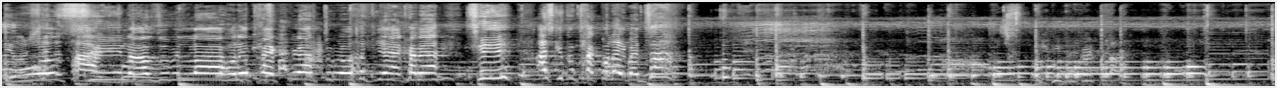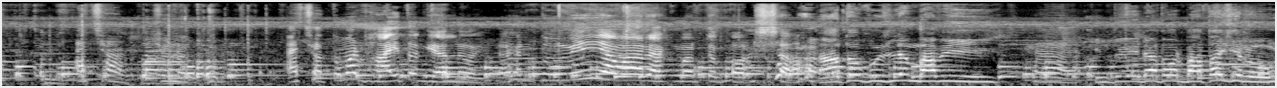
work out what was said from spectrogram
দিব ও ছি নাউজুবিল্লাহ হলে থাকবে আর তুমি এখানে ছি আজকে তো থাকব না এবার যা। আচ্ছা শোনো আচ্ছা তোমার ভাই তো গেলই। এখন তুমিই আমার একমাত্র ভরসা। তা তো বুঝলাম ভাবি। হ্যাঁ। কিন্তু এটা তোমার বাতাসের রোগ।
